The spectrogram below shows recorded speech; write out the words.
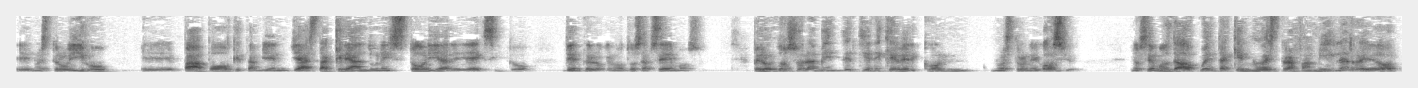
Eh, nuestro hijo eh, Papo, que también ya está creando una historia de éxito dentro de lo que nosotros hacemos. Pero no solamente tiene que ver con nuestro negocio. Nos hemos dado cuenta que nuestra familia alrededor,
